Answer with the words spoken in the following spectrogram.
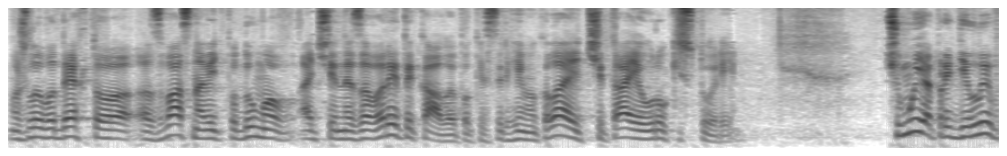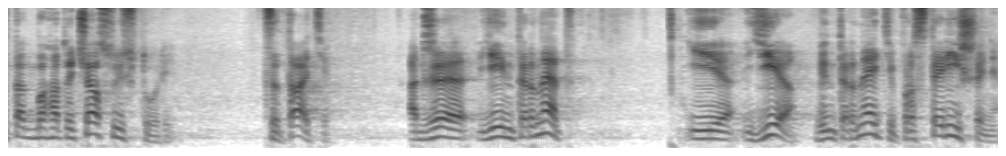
Можливо, дехто з вас навіть подумав, а чи не заварити кави, поки Сергій Миколаївич читає урок історії. Чому я приділив так багато часу історії? Цитаті. Адже є інтернет, і є в інтернеті просте рішення.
